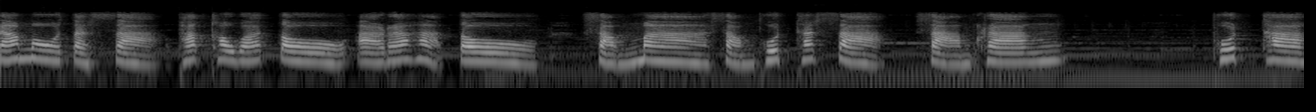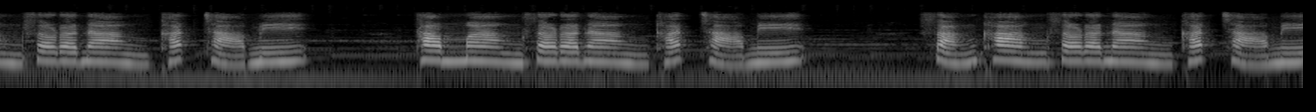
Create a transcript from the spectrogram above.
นะโมตัสสะภะคะวะโต อะระหะโต สัมมาสัมพุทธัสสะสามครั้ง พุทธังสรนังคัจฉามิธรรมังสรนังคัจฉามิ สังฆังสรนังคัจฉามิ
